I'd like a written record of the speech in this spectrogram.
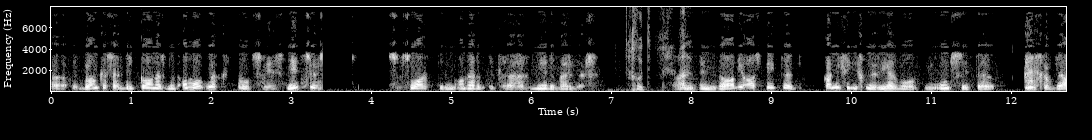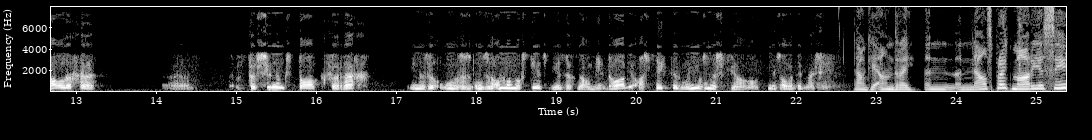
uh blanke Suid-Afrikaners moet almal ook trots wees, net soos swart en ander uh, medeburgers. Goed. En, en daardie aspekte kan nie geïgnoreer word nie. Ons het 'n geweldige uh, versoeningstaak verrig en ons ons ons is almal nog steeds besig daarmee. Daardie aspekte moenie onderspeel word. Dis al wat ek nou sê. Dankie Andre. In, in Nelspruit Marie sê,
